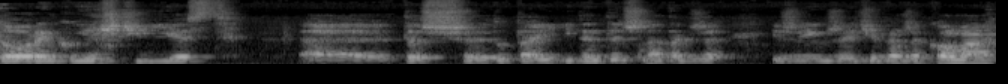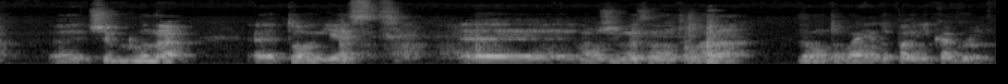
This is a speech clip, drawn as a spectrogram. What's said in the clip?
do rękojeści jest e, też tutaj identyczna, także jeżeli użyjecie węża koma e, czy gruna, e, to jest e, możliwe zamontowania, zamontowania do palnika grun.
